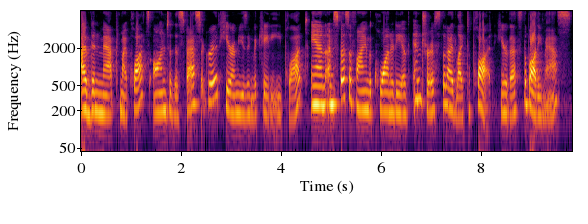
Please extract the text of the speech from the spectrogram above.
I've then mapped my plots onto this facet grid. Here I'm using the KDE plot, and I'm specifying the quantity of interest that I'd like to plot. Here that's the body mass.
